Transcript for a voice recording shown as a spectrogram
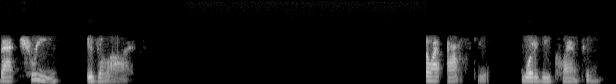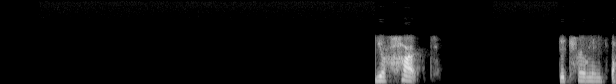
that tree is alive. So I ask you, what are you planting? Your heart determines the,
